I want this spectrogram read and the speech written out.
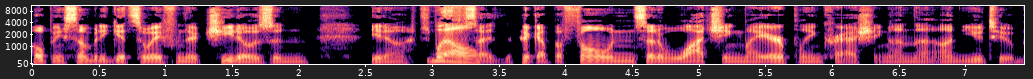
hoping somebody gets away from their Cheetos and you know Well- decides to pick up a phone instead of watching my airplane crashing on the on YouTube.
